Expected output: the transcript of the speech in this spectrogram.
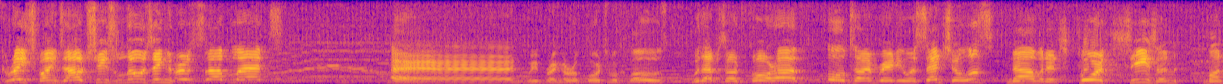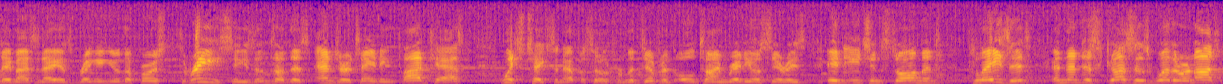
Grace finds out she's losing her sublets. And we bring a report to a close with episode 4 of Old Time Radio Essentials. Now in its fourth season, Monday Matinee is bringing you the first three seasons of this entertaining podcast. which takes an episode from a different old time radio series in each installment, plays it, and then discusses whether or not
